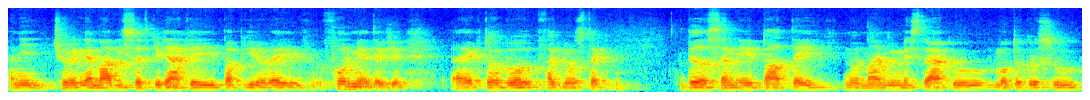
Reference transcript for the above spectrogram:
ani člověk nemá výsledky v nějaké papírové formě, takže uh, jak toho bylo fakt dost, tak byl jsem i pátý v normálním mistráku v motokrosu,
